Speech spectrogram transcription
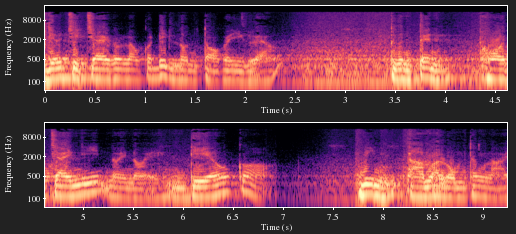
เดี๋ยวจิตใจของเราก็ดิ้นรนต่อไปอีกแล้ว ตื่นเต้นพอใจนิดหน่อยๆเดี๋ยวก็วิ่งตามอารมณ์ทั้งหลาย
